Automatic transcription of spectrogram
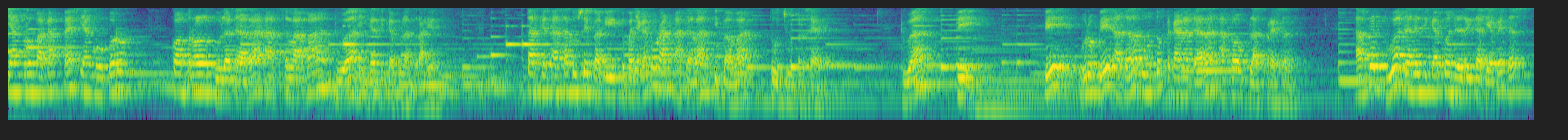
yang merupakan tes yang mengukur kontrol gula darah selama 2 hingga 3 bulan terakhir. Target A1C bagi kebanyakan orang adalah di bawah 7%. 2. B B, huruf B adalah untuk tekanan darah atau blood pressure. Hampir dua dari tiga penderita diabetes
